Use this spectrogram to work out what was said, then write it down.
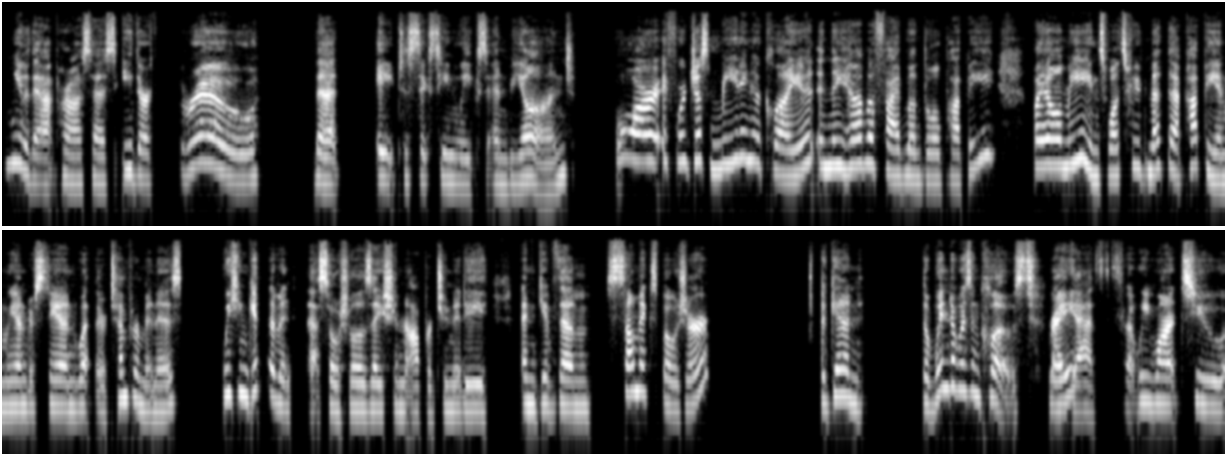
continue that process either through that eight to 16 weeks and beyond. Or if we're just meeting a client and they have a five month old puppy, by all means, once we've met that puppy and we understand what their temperament is, we can get them into that socialization opportunity and give them some exposure. Again, the window isn't closed, right? Yes. But we want to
